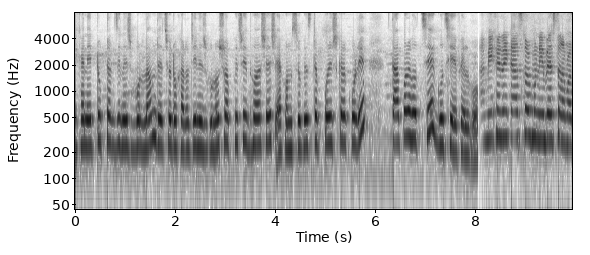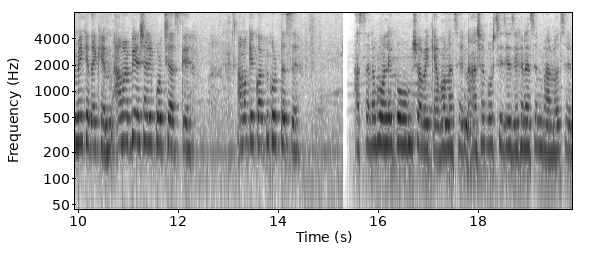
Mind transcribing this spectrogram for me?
এখানে টুকটাক জিনিস বললাম যে ছোটোখাটো জিনিসগুলো সব কিছুই ধোয়া শেষ। এখন সুকেসটা পরিষ্কার করে তারপরে হচ্ছে গুছিয়ে ফেলব। আমি এখানে কাজকর্ম নিয়ে ব্যস্ত আমার মেয়েকে দেখেন। আমার বিয়ের শাড়ি পরছে আজকে। আমাকে কপি করতেছে। আসসালামু আলাইকুম সবাই কেমন আছেন? আশা করছি যে যেখানে আছেন ভালো আছেন।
